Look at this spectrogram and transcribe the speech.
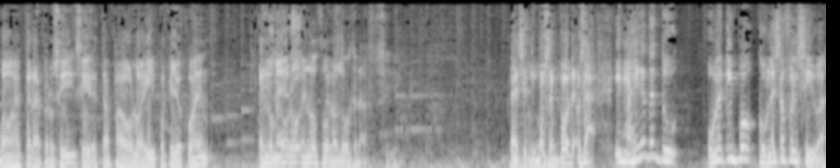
vamos a esperar. Pero sí, sí, está Paolo ahí, porque ellos cogen En los primero dos. en los dos. En los dos drafts, sí. Ese equipo se pone, o sea, imagínate tú un equipo con esa ofensiva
